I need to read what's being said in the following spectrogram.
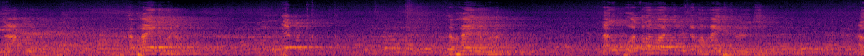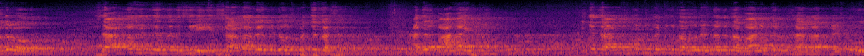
నాకు సభాయ నమ. సభాయ నమ. నాకు పోతన మార్చిన విషయం మహా ఇష్టమైన విషయం. అందులో శారదా తెలిసి శారదాదేవి మీద ఒక పద్యం రాశాను అది నాకు బాగా ఇష్టం. ఇంకా చాలా స్కూల్ పెట్టుకున్నాను. రెండోది నా భార్య పేరు శారదా. రెండు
